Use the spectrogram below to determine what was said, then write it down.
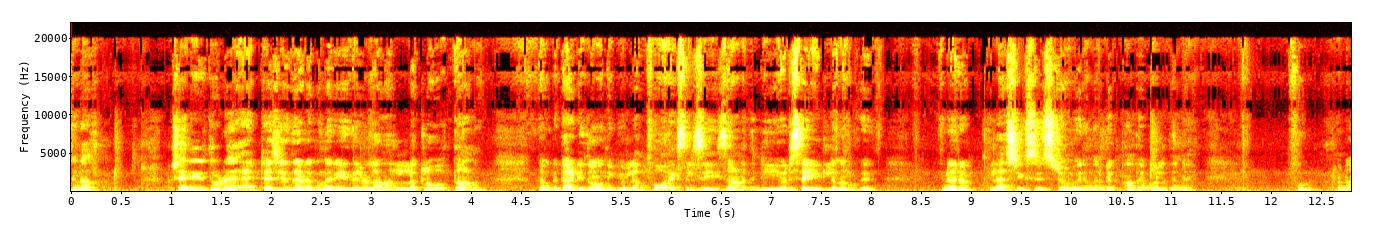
കേട്ടോ ശരീരത്തോട് അറ്റാച്ച് ചെയ്ത് കിടക്കുന്ന രീതിയിലുള്ള നല്ല ക്ലോത്ത് ആണ്. നമുക്ക് തടി തോന്നിക്കില്ല. ഫോർ എക്സൽ സൈസ് ആണ്. ഇതിന്റെ ഈ ഒരു സൈഡിൽ നമുക്ക് ഇതിനൊരു ഇലാസ്റ്റിക് സിസ്റ്റം വരുന്നുണ്ട്. അതേപോലെ തന്നെ ഫുൾ കേട്ടോ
